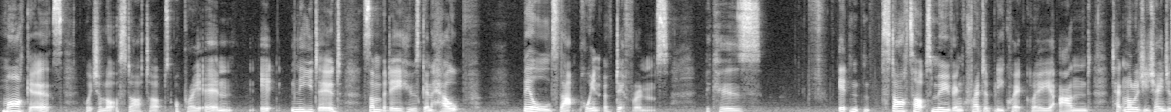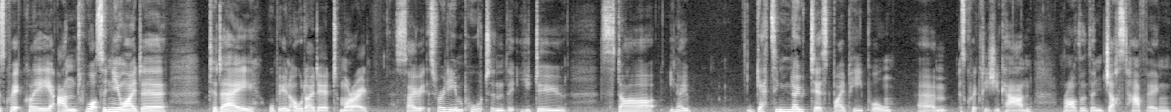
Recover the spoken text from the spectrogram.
markets, which a lot of startups operate in, it needed somebody who was going to help build that point of difference because it startups move incredibly quickly and technology changes quickly and what's a new idea today will be an old idea tomorrow. So it's really important that you do start you know getting noticed by people um, as quickly as you can rather than just having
